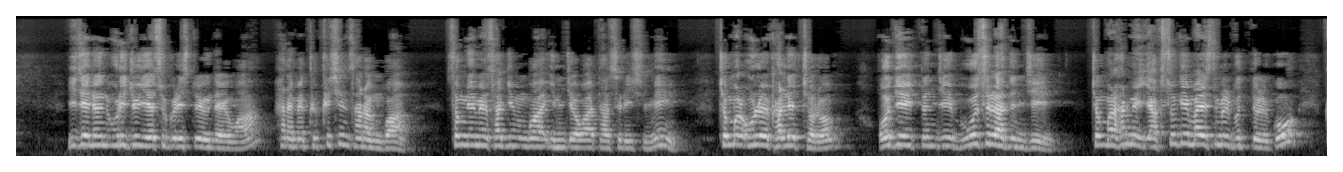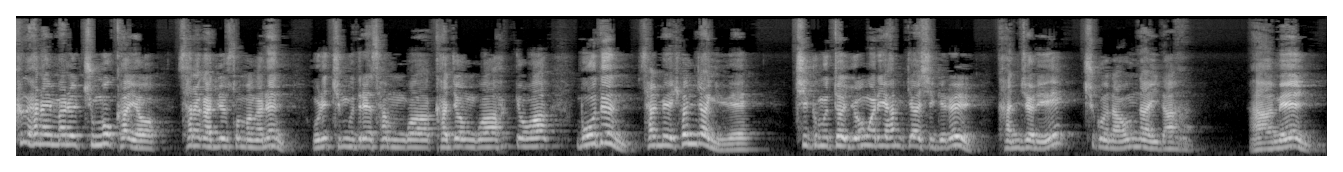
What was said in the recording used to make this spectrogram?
이제는 우리 주 예수 그리스도의 은혜와 하나님의 그 크신 사랑과 성령의 사귐과 임재와 다스리심이 정말 오늘 갈렙처럼 어디에 있든지 무엇을 하든지 정말 하나님의 약속의 말씀을 붙들고 그 하나님만을 주목하여 살아가길 소망하는 우리 친구들의 삶과 가정과 학교와 모든 삶의 현장 위에 지금부터 영원히 함께 하시기를 간절히 축원하옵나이다. 아멘.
